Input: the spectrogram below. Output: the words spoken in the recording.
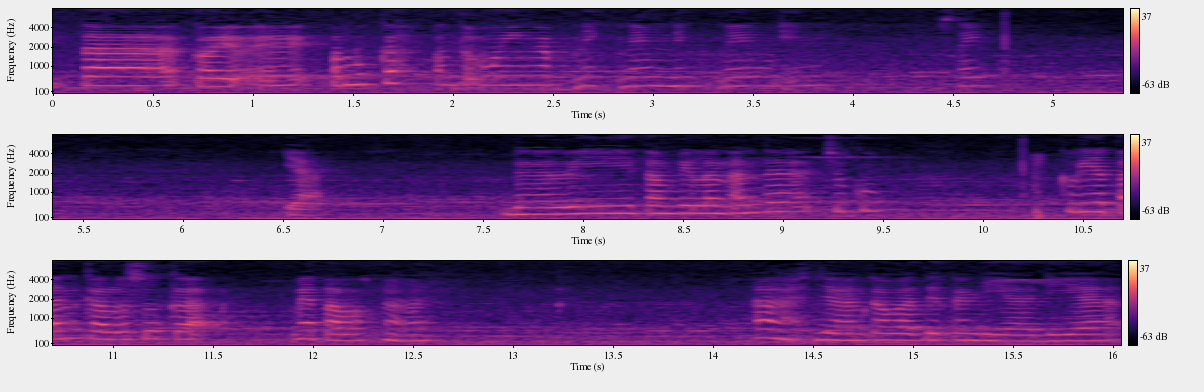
Kita kayak eh perlukah untuk mengingat nickname nickname ini Snake? Ya, dari tampilan anda cukup kelihatan kalau suka metal. Nah. Ah, jangan khawatirkan dia, dia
